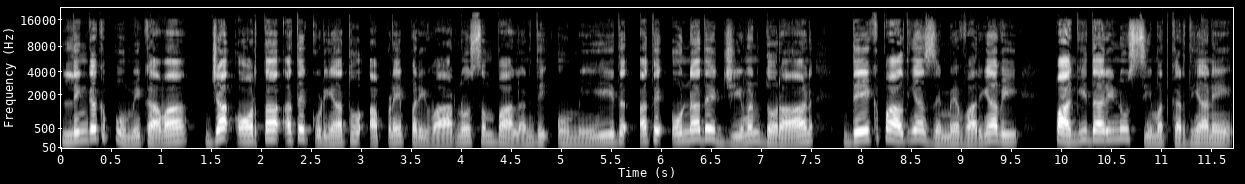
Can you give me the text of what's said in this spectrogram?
ਲਿੰਗਕ ਭੂਮਿਕਾਵਾਂ ਜਾਂ ਔਰਤਾਂ ਅਤੇ ਕੁੜੀਆਂ ਤੋਂ ਆਪਣੇ ਪਰਿਵਾਰ ਨੂੰ ਸੰਭਾਲਣ ਦੀ ਉਮੀਦ ਅਤੇ ਉਹਨਾਂ ਦੇ ਜੀਵਨ ਦੌਰਾਨ ਦੇਖਭਾਲ ਦੀਆਂ ਜ਼ਿੰਮੇਵਾਰੀਆਂ ਵੀ ਭਾਗੀਦਾਰੀ ਨੂੰ ਸੀਮਤ ਕਰਦੀਆਂ ਨੇ।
